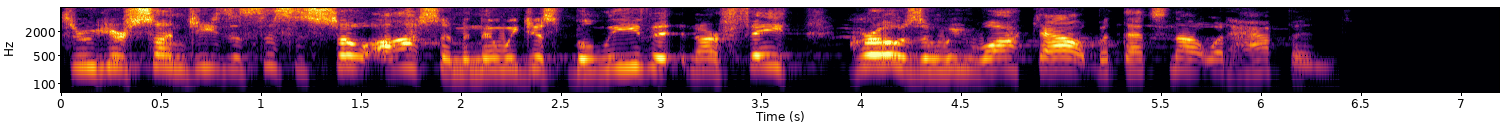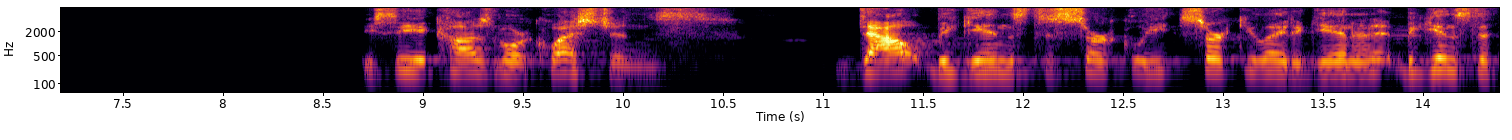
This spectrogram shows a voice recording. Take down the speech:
through your son Jesus, this is so awesome. And then we just believe it and our faith grows and we walk out, but that's not what happened. You see, it caused more questions. Doubt begins to circulate again, and it begins to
